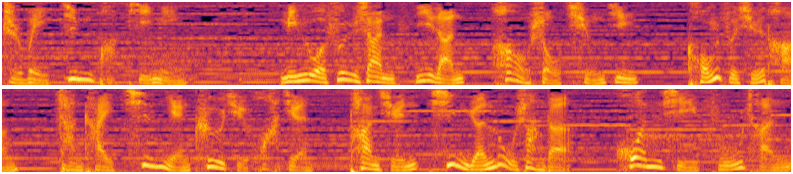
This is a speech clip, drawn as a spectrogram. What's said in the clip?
只为金榜题名。名落孙山，依然皓首穷经。孔子学堂展开千年科举画卷，探寻杏园路上的欢喜浮沉。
